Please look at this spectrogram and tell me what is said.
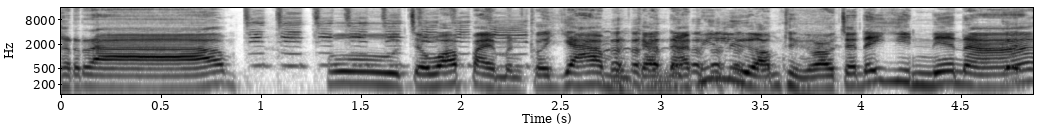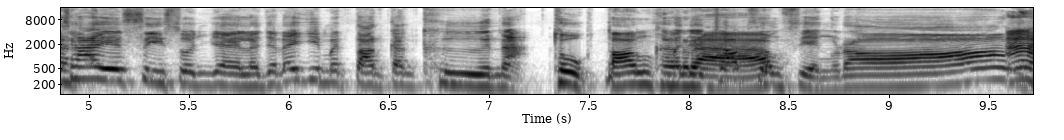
ครับโอ้จะว่าไปมันก็ยากเหมือนกันนะ พี่เหลือมถึงเราจะได้ยินเนี่ยนะก็ใช่สิส่วนใหญ่เราจะได้ยินมันตอนกลางคืนอะ ถูกต้องคมันรัจะบชอบส่งเสียงร้องอะ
